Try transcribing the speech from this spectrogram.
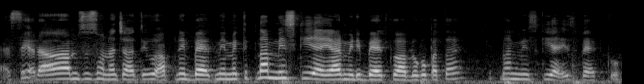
ऐसे आराम से सोना चाहती हूँ अपने बैद में। मैं कितना मिस किया यार मेरी बैद को आप लोगों को पता है? कितना मिस किया इस बैद को।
